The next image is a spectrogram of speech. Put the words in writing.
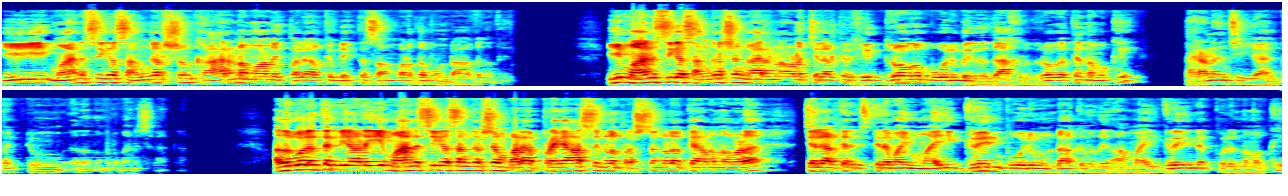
ഈ മാനസിക സംഘർഷം കാരണമാണ് പല ആൾക്കും രക്തസമ്മർദ്ദം ഉണ്ടാകുന്നത്. ഈ മാനസിക സംഘർഷം കാരണമാണ് ചിലർക്ക് ഹൃദ്രോഗം പോലും വരുന്നത്. ആ ഹൃദ്രോഗത്തെ നമുക്ക് തരണം ചെയ്യാൻ പറ്റും എന്ന് നമ്മൾ മനസ്സിലാക്കാം അതുപോലെ തന്നെയാണ് ഈ മാനസിക സംഘർഷം പല പ്രയാസങ്ങളും പ്രശ്നങ്ങളൊക്കെയാണ് നമ്മൾ ചില ആൾക്കാർക്ക് സ്ഥിരമായി മൈഗ്രെയിൻ പോലും ഉണ്ടാക്കുന്നത്. ആ മൈഗ്രെയിനെ പോലും നമുക്ക്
